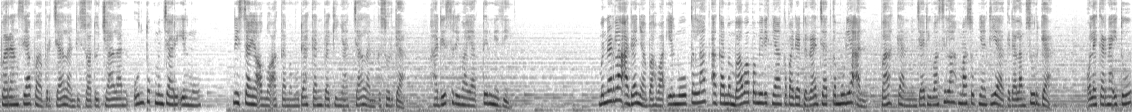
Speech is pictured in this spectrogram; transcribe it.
Barang siapa berjalan di suatu jalan untuk mencari ilmu, niscaya Allah akan memudahkan baginya jalan ke surga. Hadis riwayat Tirmizi. Benarlah adanya bahwa ilmu kelak akan membawa pemiliknya kepada derajat kemuliaan, bahkan menjadi wasilah masuknya dia ke dalam surga. Oleh karena itu,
